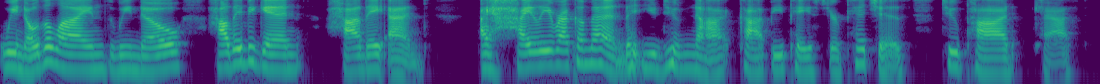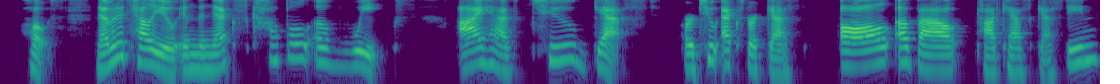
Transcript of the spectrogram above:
We know the lines. We know how they begin, how they end. I highly recommend that you do not copy paste your pitches to podcast hosts. Now, I'm going to tell you in the next couple of weeks, I have two guests or two expert guests all about podcast guesting.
